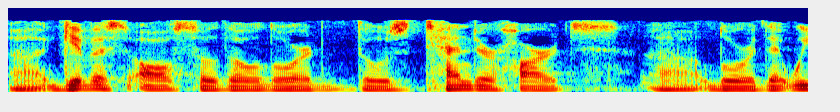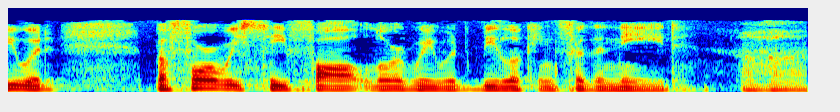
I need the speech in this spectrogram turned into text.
uh, give us also, though, Lord, those tender hearts, uh, Lord, that we would before we see fault, Lord, we would be looking for the need. Uh,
